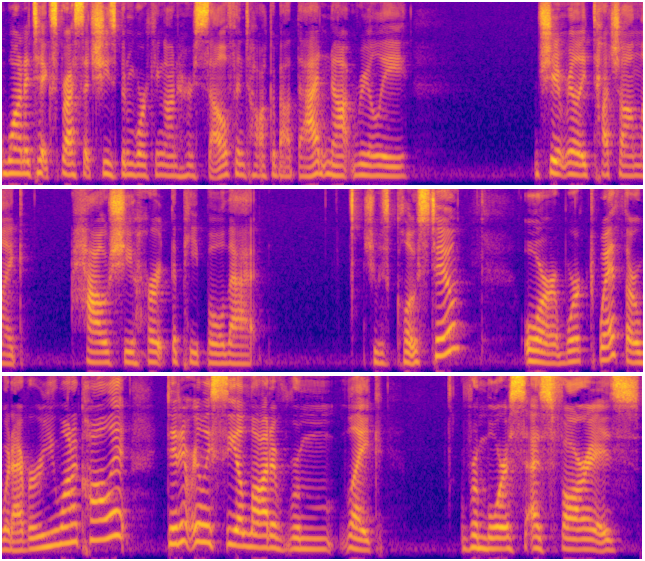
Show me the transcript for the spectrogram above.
wanted to express that she's been working on herself and talk about that, not really she didn't really touch on like how she hurt the people that she was close to or worked with or whatever you want to call it. Didn't really see a lot of rem- like remorse as far as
